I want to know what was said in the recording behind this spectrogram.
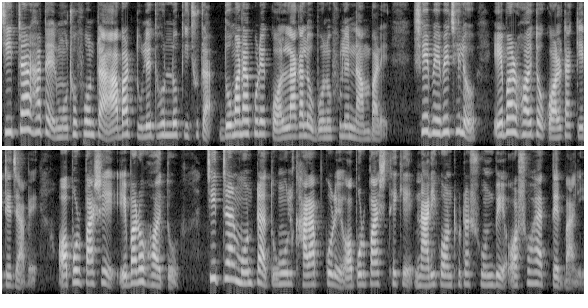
চিত্রার হাতের মুঠোফোনটা আবার তুলে ধরল কিছুটা, দোমানা করে কল লাগালো বনফুলের নাম্বারে। সে ভেবেছিল, এবার হয়তো কলটা কেটে যাবে, অপর পাশে এবারও হয়তো। চিত্রার মনটা তুমুল খারাপ করে অপর পাশ থেকে নারী কণ্ঠটা শুনবে অসহায়ত্বের বাণী।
